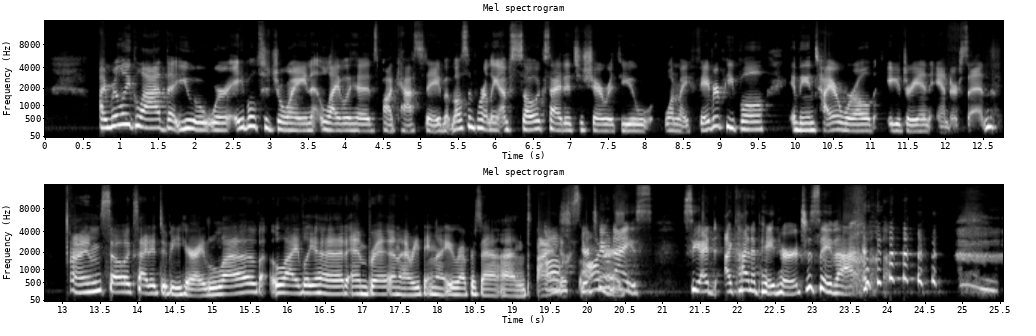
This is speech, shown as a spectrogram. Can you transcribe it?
I'm really glad that you were able to join Livelihoods podcast today, but most importantly, I'm so excited to share with you one of my favorite people in the entire world, Adrienne Anderson. I'm so excited to be here. I love livelihood and Britt and everything that you represent, and I'm oh, just you're honored. too nice. See, I I kind of paid her to say that.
